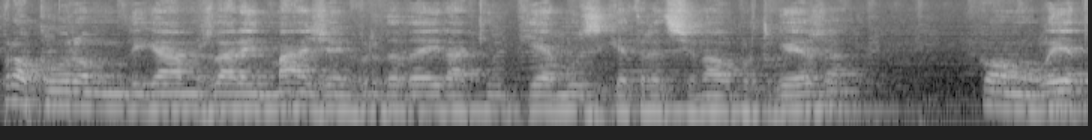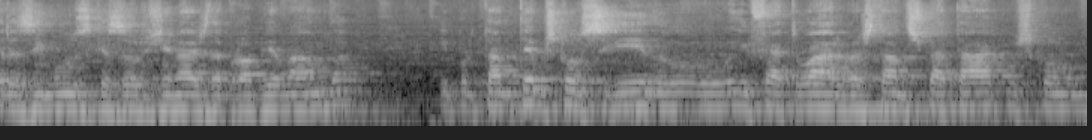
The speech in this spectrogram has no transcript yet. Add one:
procuram, digamos, dar a imagem verdadeira àquilo que é a música tradicional portuguesa, com letras e músicas originais da própria banda, e portanto temos conseguido efetuar bastantes espetáculos com,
